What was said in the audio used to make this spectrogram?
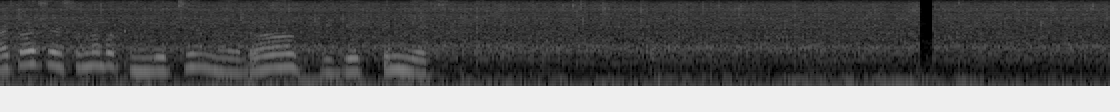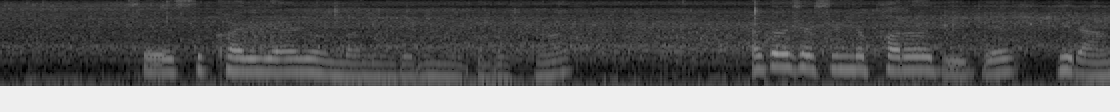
Arkadaşlar şuna bakın geçemiyoruz. Diyecektim geç. Şöyle şu kariyer yolundan gidelim arkadaşlar. Arkadaşlar şimdi para ödeyeceğiz. Hiram.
